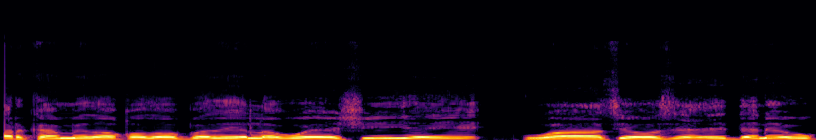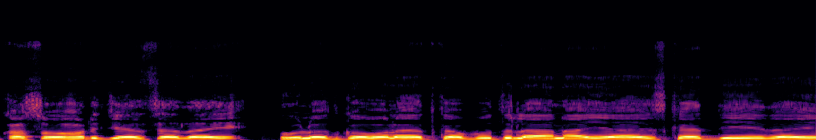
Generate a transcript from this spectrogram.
qaar ka mid a qodobadii lagu heshiiyey? Kuwaasi oo siciidani uu ka soo horjeedsaday dowlad goboleedka puntland ayaa iska diiday.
